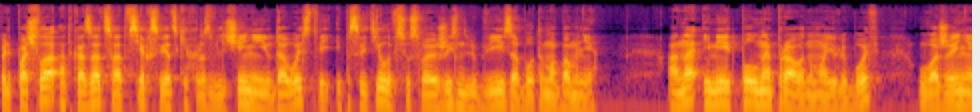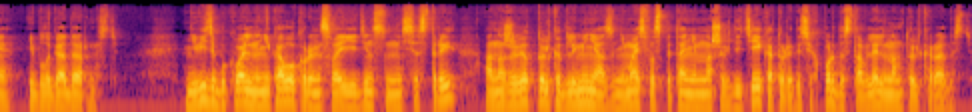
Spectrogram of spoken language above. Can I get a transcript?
предпочла отказаться от всех светских развлечений и удовольствий и посвятила всю свою жизнь любви и заботам обо мне. Она имеет полное право на мою любовь, уважение и благодарность. Не видя буквально никого, кроме своей единственной сестры, она живет только для меня, занимаясь воспитанием наших детей, которые до сих пор доставляли нам только радость.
